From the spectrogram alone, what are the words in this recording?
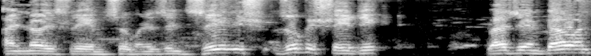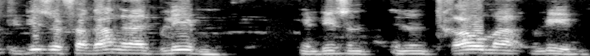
ein neues Leben zu bekommen. Sie sind seelisch so beschädigt, weil sie dauernd in dieser Vergangenheit blieben, in diesem in einem Trauma blieben.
